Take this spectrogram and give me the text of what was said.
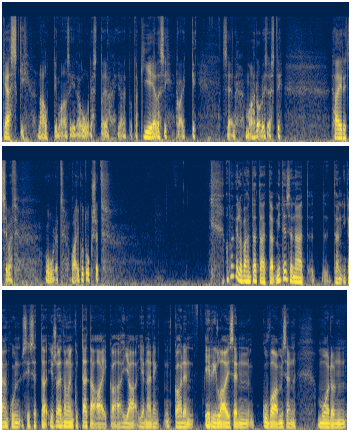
käski nauttimaan siitä uudesta ja, ja tota, kielsi kaikki sen mahdollisesti häiritsevät uudet vaikutukset. Avaa vielä vähän tätä, että miten sä näet tämän ikään kuin, siis että jos ajatellaan niin kuin tätä aikaa ja, ja näiden kahden erilaisen kuvaamisen muodon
